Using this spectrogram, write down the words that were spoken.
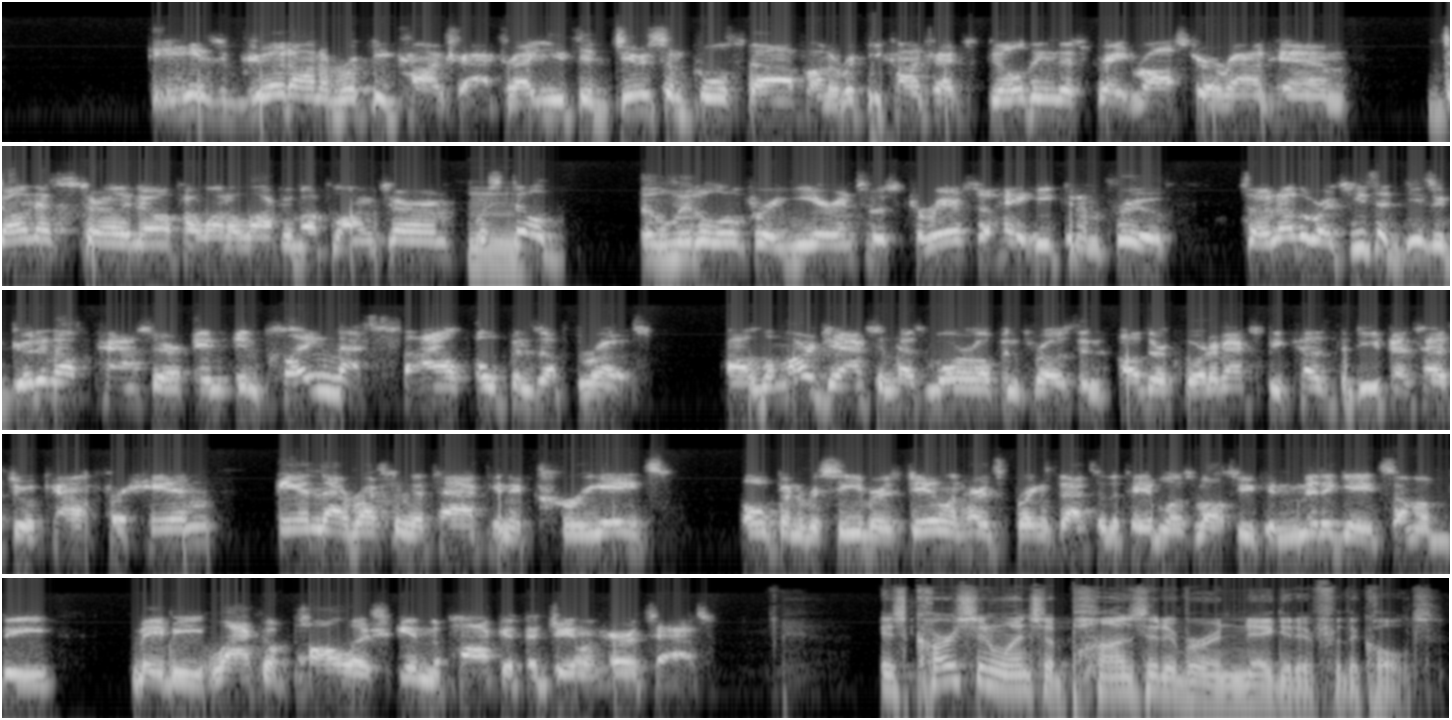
he's good on a rookie contract, right? You could do some cool stuff on a rookie contract, building this great roster around him. Don't necessarily know if I want to lock him up long term. Mm. We're hmm. still a little over a year into his career, so hey, he can improve. So in other words, he's a he's a good enough passer, and in playing that style opens up throws. Uh, Lamar Jackson has more open throws than other quarterbacks because the defense has to account for him and that rushing attack, and it creates open receivers. Jalen Hurts brings that to the table as well, so you can mitigate some of the maybe lack of polish in the pocket that Jalen Hurts has. Is Carson Wentz a positive or a negative for the Colts?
